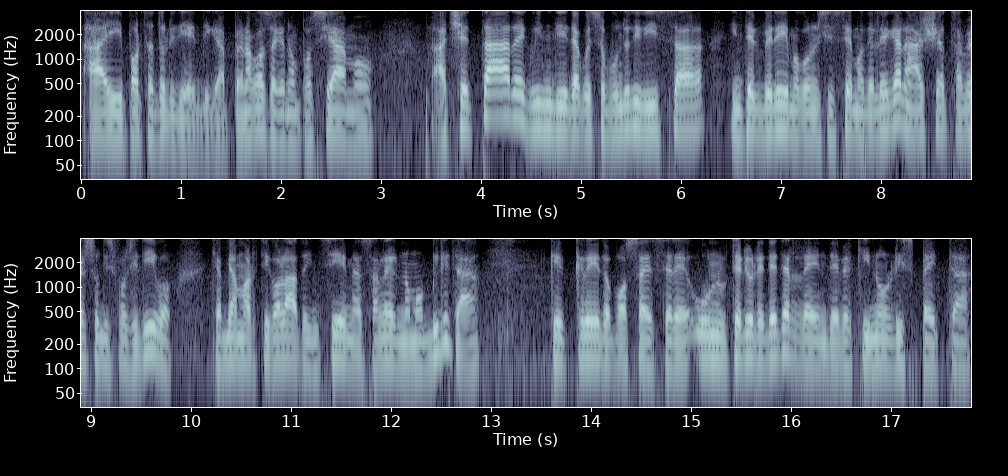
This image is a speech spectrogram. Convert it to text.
ai portatori di handicap, è una cosa che non possiamo accettare, quindi da questo punto di vista interveremo con il sistema delle ganasce attraverso un dispositivo che abbiamo articolato insieme a Salerno Mobilità che credo possa essere un ulteriore deterrente per chi non rispetta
